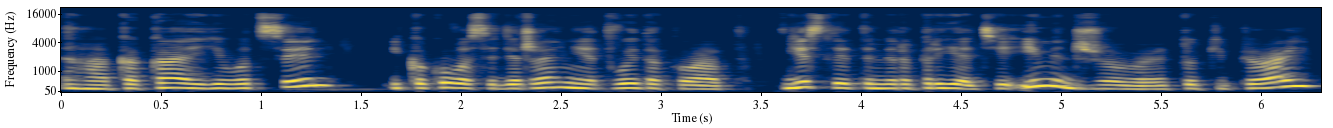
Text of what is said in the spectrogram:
а, какая его цель и какого содержания твой доклад. Если это мероприятие имиджевое, то KPI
